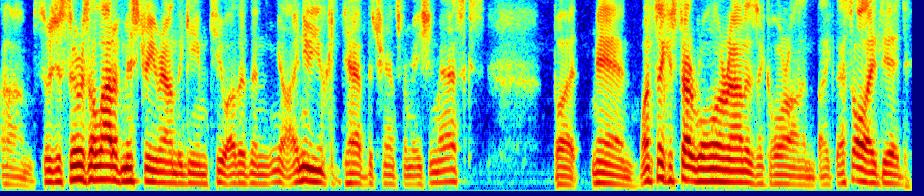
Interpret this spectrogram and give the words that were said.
Um, so just there was a lot of mystery around the game too. Other than you know, I knew you could have the transformation masks, but man, once I could start rolling around as a Goron, like that's all I did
